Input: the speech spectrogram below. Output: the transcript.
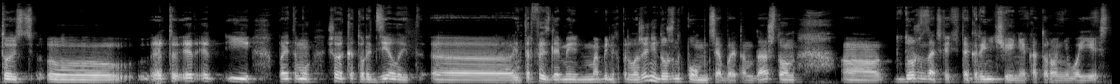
то есть э, это, это, это и поэтому человек, который делает э, интерфейс для мобильных приложений, должен помнить об этом, да, что он э, должен знать какие-то ограничения, которые у него есть.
